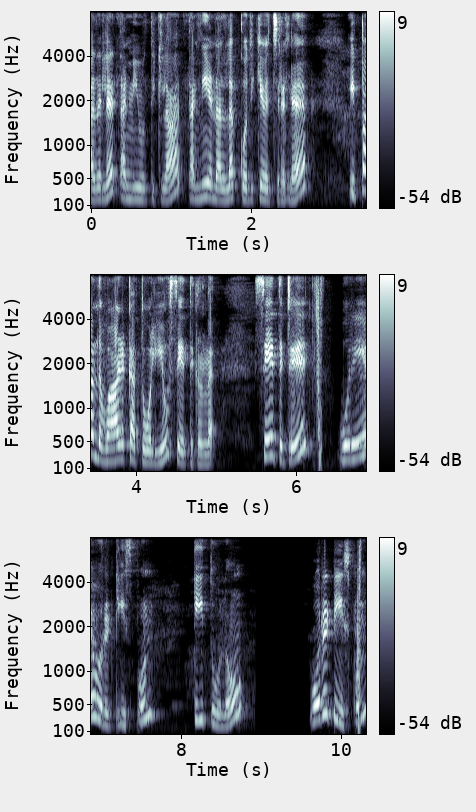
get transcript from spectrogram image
அதில் தண்ணி ஊற்றிக்கலாம் தண்ணியை நல்லா கொதிக்க வச்சுருங்க. இப்போ அந்த வாழைக்காய் தோலையும் சேர்த்துக்கோங்க. சேர்த்துட்டு ஒரே ஒரு டீஸ்பூன் டீ தூளும் ஒரு டீஸ்பூன்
